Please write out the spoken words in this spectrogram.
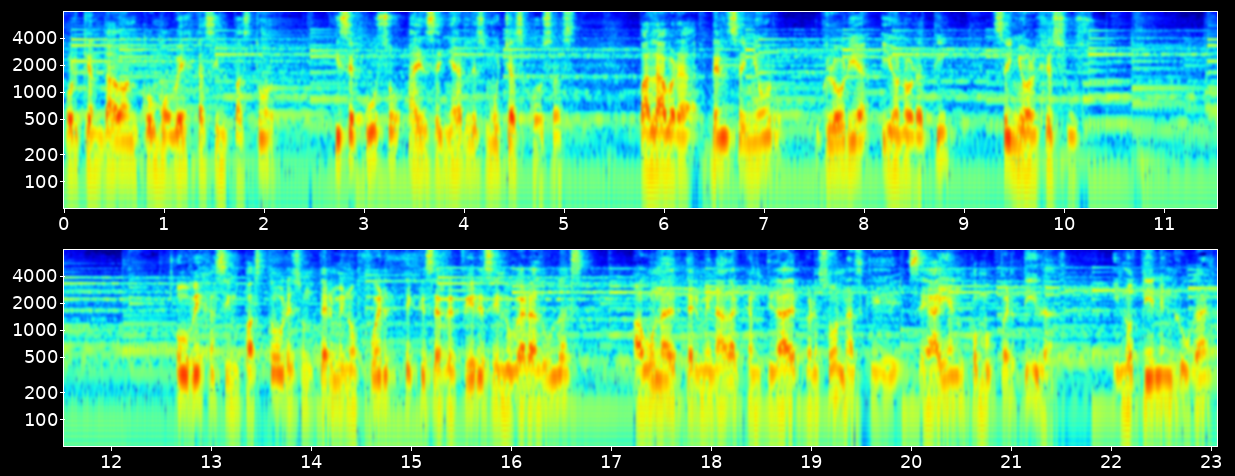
porque andaban como ovejas sin pastor y se puso a enseñarles muchas cosas. Palabra del Señor, gloria y honor a ti, Señor Jesús. Oveja sin pastor es un término fuerte que se refiere sin lugar a dudas a una determinada cantidad de personas que se hallan como perdidas y no tienen lugar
